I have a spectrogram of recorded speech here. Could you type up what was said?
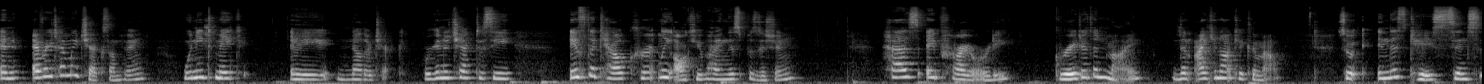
And every time we check something, we need to make a, another check. We're going to check to see if the cow currently occupying this position has a priority greater than mine, then I cannot kick them out. So in this case, since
